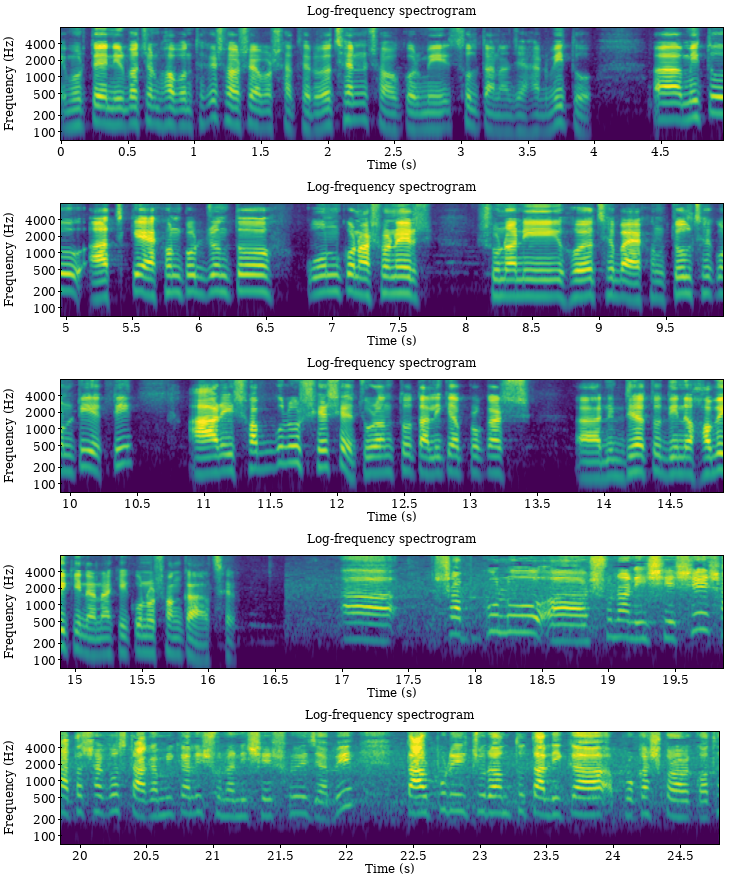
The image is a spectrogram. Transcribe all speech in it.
এই মুহূর্তে নির্বাচন ভবন থেকে সরাসরি আমার সাথে রয়েছেন সহকর্মী সুলতানা জাহান মিতু। মিতু, আজকে এখন পর্যন্ত কোন কোন আসনের শুনানি হয়েছে বা এখন চলছে কোনটি একটি? আর এই সবগুলো শেষে চূড়ান্ত তালিকা প্রকাশ নির্ধারিত দিনে হবে কিনা নাকি কোনো শঙ্কা আছে? সবগুলো শুনানি শেষে, সাতাশ আগস্ট আগামীকালই শুনানি শেষ হয়ে যাবে। তারপরে চূড়ান্ত তালিকা প্রকাশ করার কথা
